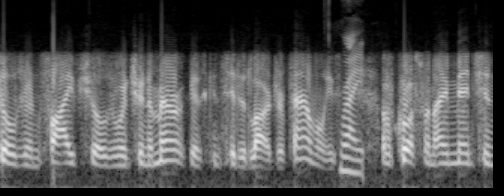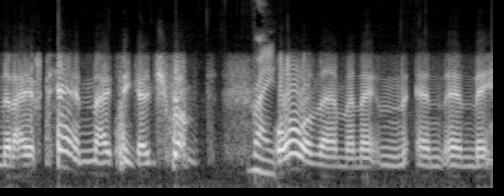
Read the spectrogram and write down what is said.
children, five children, which in America is considered larger families. Right. Of course, when I mentioned that I have ten, I think I trumped Right. all of them, and and and, and they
